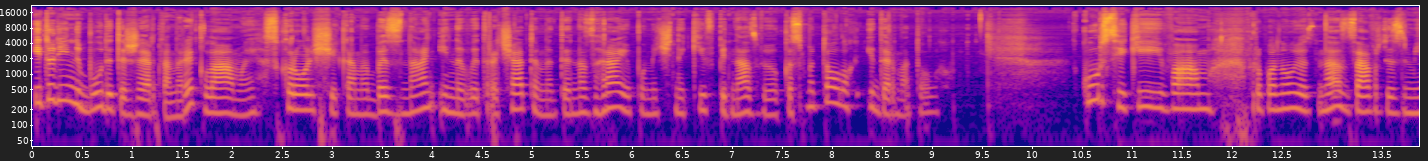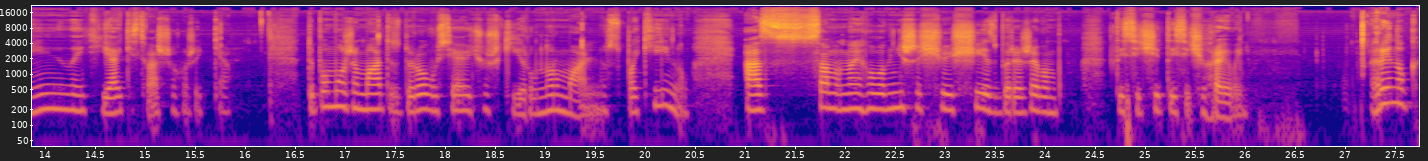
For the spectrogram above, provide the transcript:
І тоді не будете жертвами реклами, скрольщиками, без знань і не витрачатимете на зграю помічників під назвою косметолог і дерматолог. Курс, який вам пропоную, назавжди змінить якість вашого життя. Допоможе мати здорову сяючу шкіру, нормальну, спокійну. А саме найголовніше, що ще збереже вам тисячі тисяч гривень. Ринок,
